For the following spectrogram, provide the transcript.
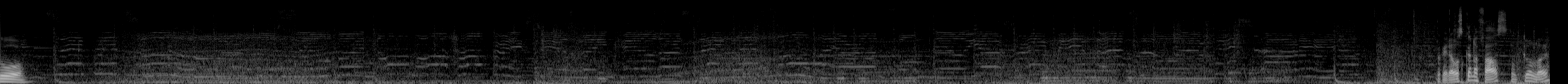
So. Okay, that was kind of fast, not gonna lie.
